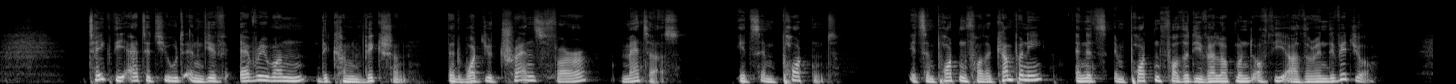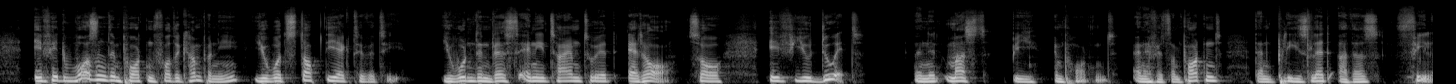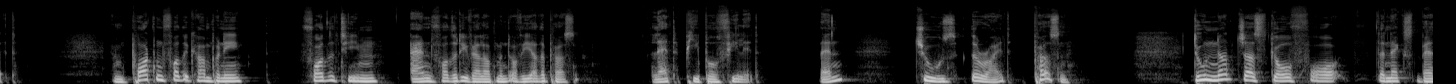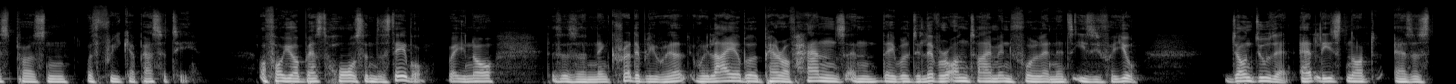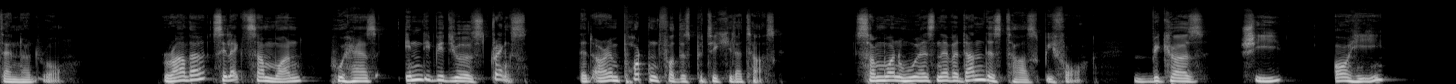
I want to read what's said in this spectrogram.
take the attitude and give everyone the conviction that what you transfer matters. It's important. It's important for the company and it's important for the development of the other individual. If it wasn't important for the company, you would stop the activity. You wouldn't invest any time to it at all. So if you do it, then it must be important. And if it's important, then please let others feel it. Important for the company, for the team, and for the development of the other person. Let people feel it. Then choose the right person. Do not just go for the next best person with free capacity, or for your best horse in the stable, where you know this is an incredibly re reliable pair of hands and they will deliver on time in full and it's easy for you. Don't do that, at least not as a standard rule. Rather, select someone who has individual strengths that are important for this particular task. Someone who has never done this task before because she or he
